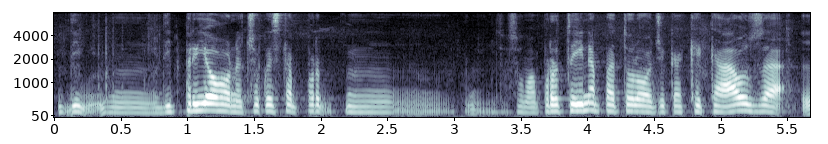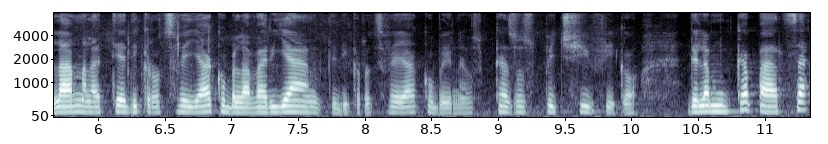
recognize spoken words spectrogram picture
di, mm, di, prione, cioè questa pro, mm, insomma, proteina patologica che causa la malattia di Creutzfeldt-Jakob, la variante di Creutzfeldt-Jakob nel caso specifico della mucca pazza,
